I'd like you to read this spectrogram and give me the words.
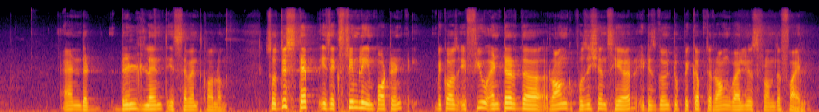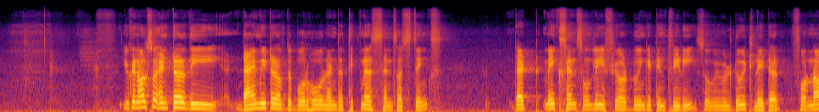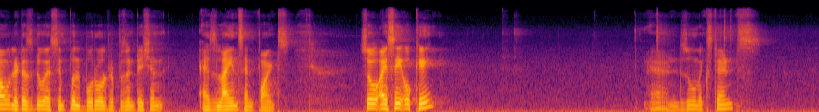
and the drilled length is seventh column. So this step is extremely important because if you enter the wrong positions here it is going to pick up the wrong values from the file. You can also enter the diameter of the borehole and the thickness and such things. That makes sense only if you are doing it in 3D. So we will do it later. For now, let us do a simple borehole representation as lines and points. So I say OK and zoom extents.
